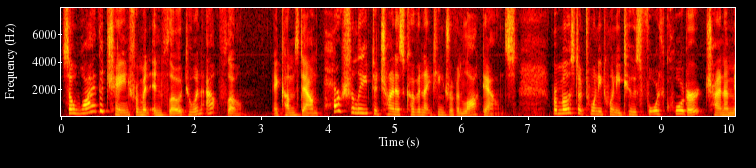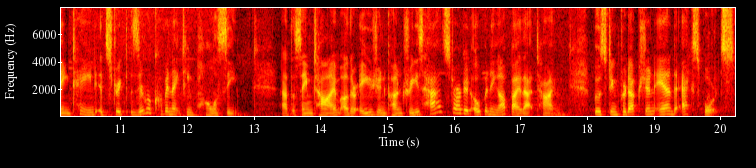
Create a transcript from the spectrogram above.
So, why the change from an inflow to an outflow? It comes down partially to China's COVID 19 driven lockdowns. For most of 2022's fourth quarter, China maintained its strict zero COVID 19 policy. At the same time, other Asian countries had started opening up by that time, boosting production and exports.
